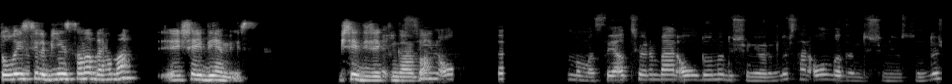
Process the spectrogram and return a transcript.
Dolayısıyla bir insana da hemen e, şey diyemeyiz. Bir şey diyecektin galiba. Şeyin olmaması atıyorum ben olduğunu düşünüyorumdur. Sen olmadığını düşünüyorsundur.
